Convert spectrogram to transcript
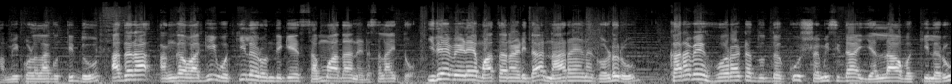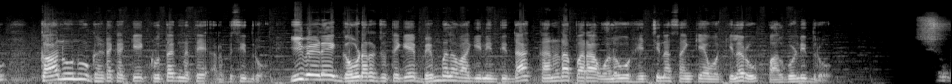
ಹಮ್ಮಿಕೊಳ್ಳಲಾಗುತ್ತಿದ್ದು, ಅದರ ಅಂಗವಾಗಿ ವಕೀಲರೊಂದಿಗೆ ಸಂವಾದ ನಡೆಸಲಾಯಿತು. ಇದೇ ವೇಳೆ ಮಾತನಾಡಿದ ನಾರಾಯಣಗೌಡರು, ಕರವೇ ಹೋರಾಟದುದ್ದಕ್ಕೂ ಶ್ರಮಿಸಿದ ಎಲ್ಲಾ ವಕೀಲರು ಕಾನೂನು ಘಟಕಕ್ಕೆ ಕೃತಜ್ಞತೆ ಅರ್ಪಿಸಿದ್ರು. ಈ ವೇಳೆ ಗೌಡರ ಜೊತೆಗೆ ಬೆಂಬಲವಾಗಿ ನಿಂತಿದ್ದ ಕನ್ನಡ ಪರ ಒಲವು ಹೆಚ್ಚಿನ ಸಂಖ್ಯೆಯ ವಕೀಲರು ಪಾಲ್ಗೊಂಡಿದ್ರು. ಶುಭ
